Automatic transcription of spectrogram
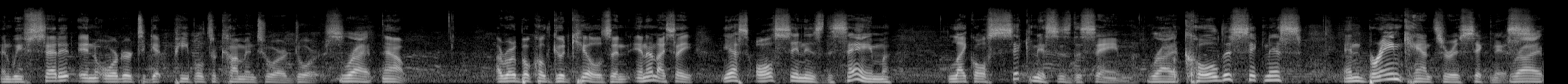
And we've said it in order to get people to come into our doors. Right. Now, I wrote a book called Good Kills, and in it I say, yes, all sin is the same, like all sickness is the same. Right. A cold is sickness, and brain cancer is sickness. Right.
